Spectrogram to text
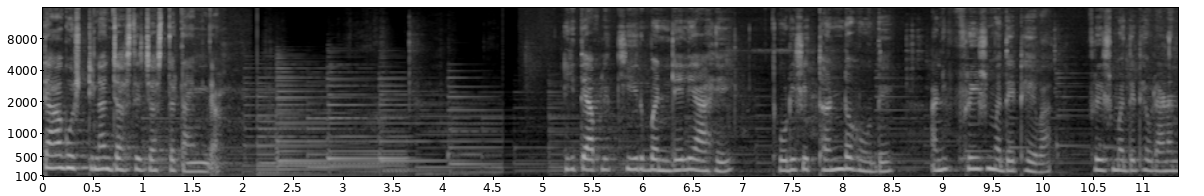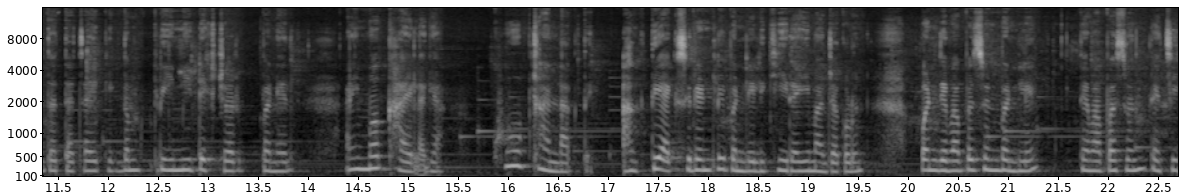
त्या गोष्टींना जास्तीत जास्त टाईम द्या. इथे आपली खीर बनलेली आहे. थोडीशी थंड होऊ दे आणि फ्रीजमध्ये ठेवा. फ्रीजमध्ये ठेवल्यानंतर त्याचा एक एकदम क्रीमी टेक्स्चर बनेल आणि मग खायला घ्या. खूप छान लागते. अगदी ॲक्सिडेंटली बनलेली खीर आहे ही माझ्याकडून. पण जेव्हापासून बनले तेव्हापासून त्याची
